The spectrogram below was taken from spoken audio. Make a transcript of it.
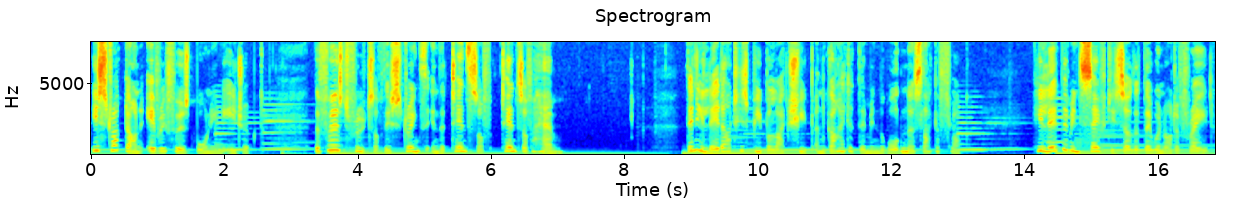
He struck down every firstborn in Egypt, the first fruits of their strength in the tents of, tents of Ham. Then he led out his people like sheep and guided them in the wilderness like a flock. He led them in safety so that they were not afraid,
